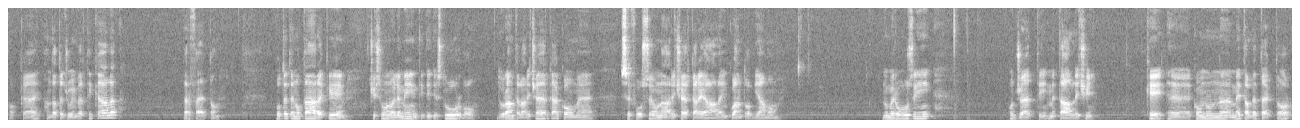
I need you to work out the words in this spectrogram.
ok, andate giù in verticale. Perfetto. Potete notare che ci sono elementi di disturbo durante la ricerca come se fosse una ricerca reale in quanto abbiamo numerosi oggetti metallici che eh, con un metal detector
